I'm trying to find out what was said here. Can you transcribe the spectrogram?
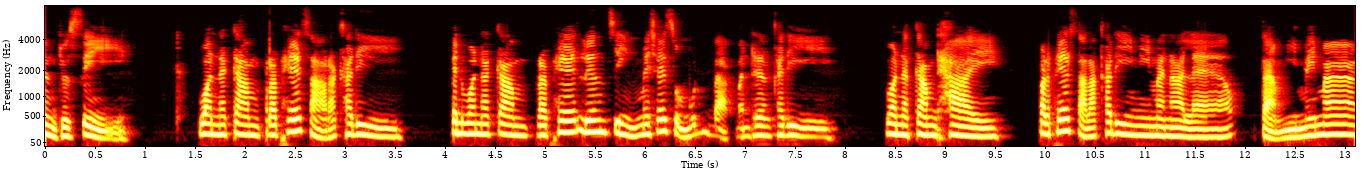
11.1.4 วรรณกรรมประเภทสารคดี เป็นวรรณกรรมประเภทเรื่องจริง ไม่ใช่สมมุติแบบบันเทิงคดี วรรณกรรมไทย ประเภทสารคดีมีมานานแล้ว แต่มีไม่มาก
